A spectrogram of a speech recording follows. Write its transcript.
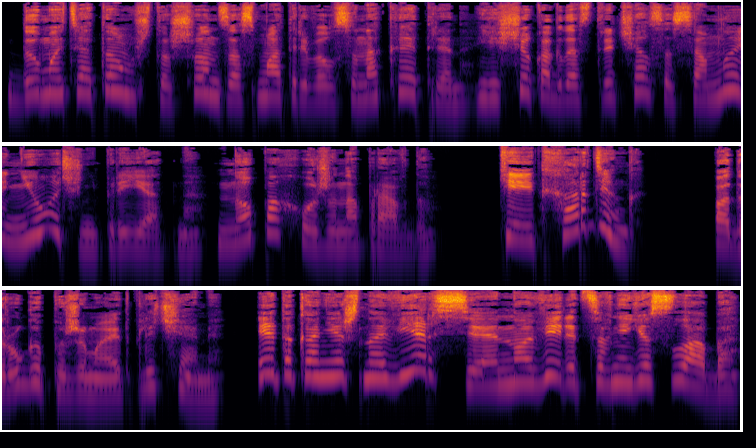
Думать о том, что Шон засматривался на Кэтрин, еще когда встречался со мной, не очень приятно, но похоже на правду. «Кейт Хардинг?» Подруга пожимает плечами. «Это, конечно, версия, но верится в нее слабо.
